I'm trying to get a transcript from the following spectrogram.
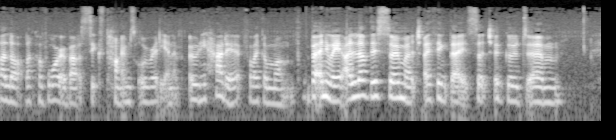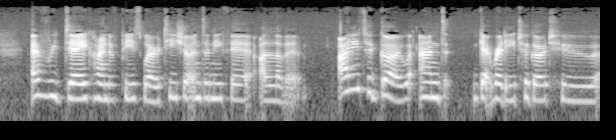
a lot. Like I've wore it about six times already and I've only had it for like a month. But anyway I love this so much. I think that it's such a good um, everyday kind of piece. Wear a t-shirt underneath it. I love it. I need to go and get ready to go to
